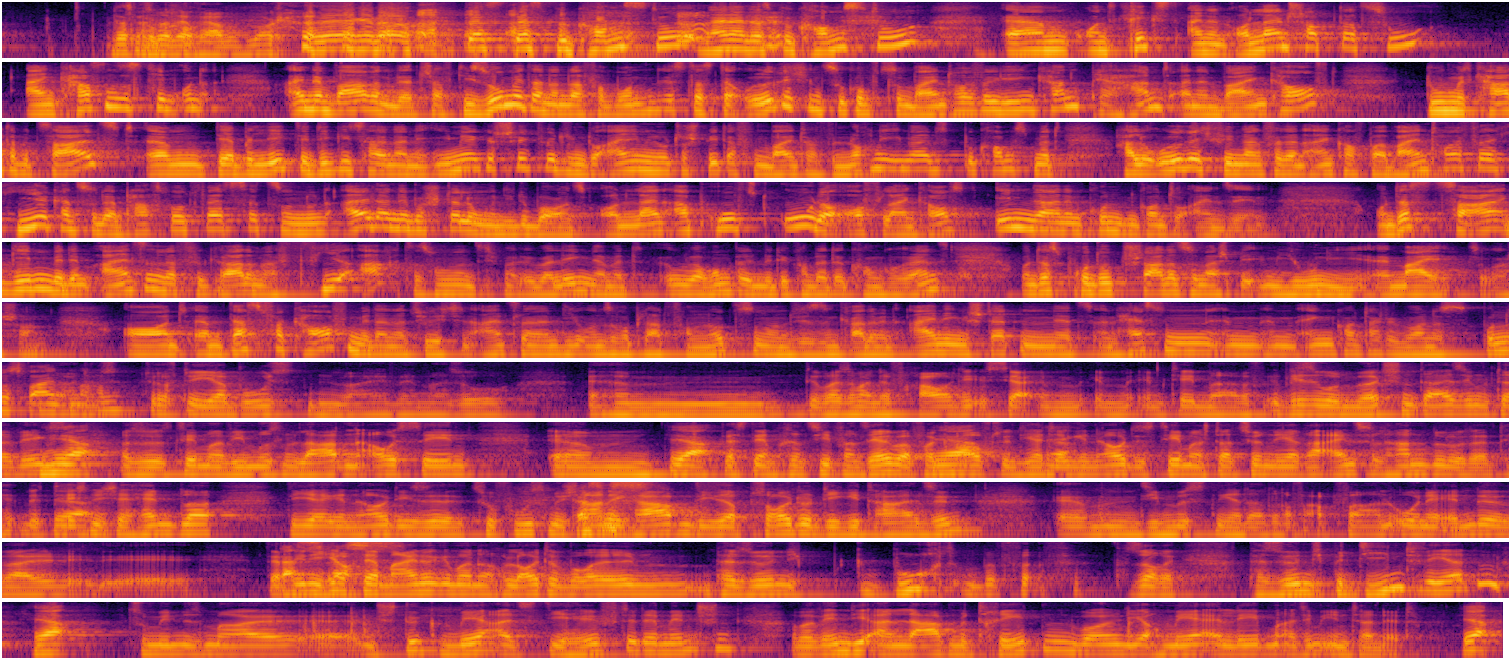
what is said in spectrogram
Das, das war der Werbeblock. Ja, genau. Das, das, bekommst du, nein, nein, das bekommst du ähm, und kriegst einen Online-Shop dazu, ein Kassensystem und eine Warenwirtschaft, die so miteinander verbunden ist, dass der Ulrich in Zukunft zum Weinteufel gehen kann, per Hand einen Wein kauft, du mit Karte bezahlst, ähm, der Beleg dir digital in deine E-Mail geschickt wird und du eine Minute später vom Weinteufel noch eine E-Mail bekommst mit Hallo Ulrich, vielen Dank für deinen Einkauf bei Weinteufel. Hier kannst du dein Passwort festsetzen und nun all deine Bestellungen, die du bei uns online abrufst oder offline kaufst, in deinem Kundenkonto einsehen. Und das Zahl geben wir dem Einzelnen dafür gerade mal 4,8. Das muss man sich mal überlegen. Damit überrumpeln wir die komplette Konkurrenz. Und das Produkt startet zum Beispiel im Juni, äh, Mai sogar schon. Und ähm, das verkaufen wir dann natürlich den Einzelnen, die unsere Plattform nutzen. Und wir sind gerade mit einigen Städten jetzt in Hessen im, im engen Kontakt. Wir wollen das bundesweit ja, machen. Das dürfte ja boosten, weil wenn man so ähm, du weißt, meine Frau, die ist ja im, im, im Thema Visual Merchandising unterwegs. Ja. Also das Thema, wie muss ein Laden aussehen, ähm, ja. dass der im Prinzip von selber verkauft. Ja. Und die hat ja. genau das Thema stationärer Einzelhandel oder te technische Händler, die ja genau diese Zu-Fuß-Mechanik haben, die ja pseudodigital sind. Ähm, die müssten ja darauf abfahren ohne Ende, weil... Äh, da das bin ich auch der Meinung, immer noch Leute wollen persönlich gebucht, sorry, persönlich bedient werden. Ja. Zumindest mal äh, ein Stück mehr als die Hälfte der Menschen. Aber wenn die einen Laden betreten, wollen die auch mehr erleben als im Internet. Ja.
